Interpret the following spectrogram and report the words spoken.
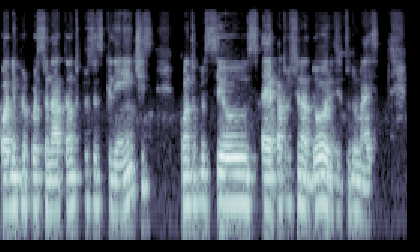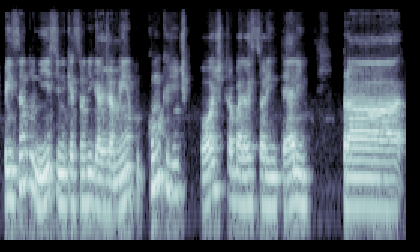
podem proporcionar tanto para os seus clientes quanto para os seus é, patrocinadores e tudo mais. Pensando nisso, em questão de engajamento, como que a gente pode trabalhar o storytelling para,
